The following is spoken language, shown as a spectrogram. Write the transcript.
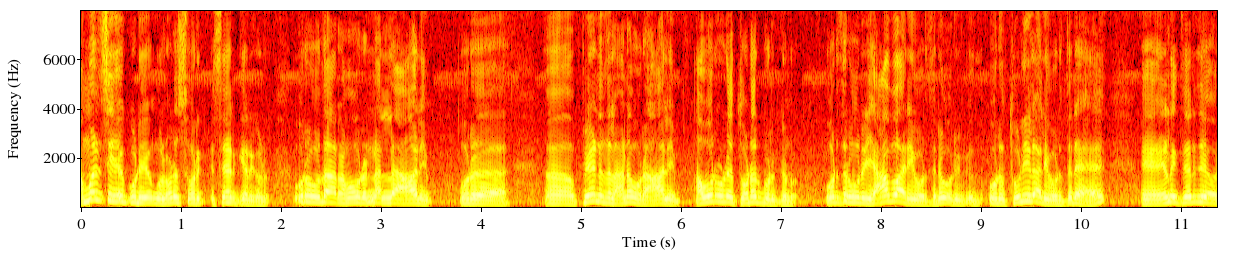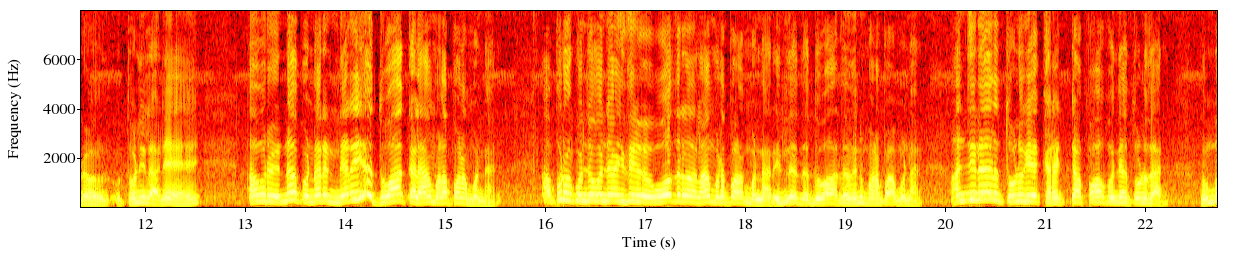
அமல் செய்யக்கூடியவங்களோட சொர் சேர்க்கை இருக்கணும். ஒரு உதாரணமாக ஒரு நல்ல ஆலிம் ஒரு பேணுதலான ஒரு ஆலிம் அவருடைய தொடர்பு இருக்கணும். ஒருத்தர் ஒரு வியாபாரி ஒருத்தர் ஒரு ஒரு தொழிலாளி ஒருத்தர் எனக்கு தெரிஞ்ச ஒரு தொழிலாளி அவர் என்ன பண்ணார்? நிறைய துவாக்களை மனப்பாடம் பண்ணார். அப்புறம் கொஞ்சம் கொஞ்சம் இது ஓதுறதெல்லாம் மனப்பாடம் பண்ணார். இந்த இந்த துவா அது இதுன்னு மனப்பாடம் பண்ணார். அஞ்சு நேரம் தொழுகையை கரெக்டாக பா பண்ணி தொழுதார். ரொம்ப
